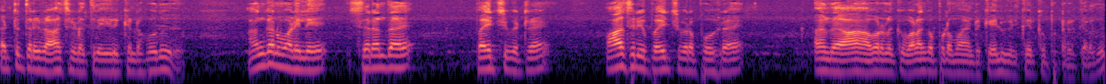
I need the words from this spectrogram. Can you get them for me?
கற்றுத்தருகிற ஆசிரியரிடத்திலே இருக்கின்ற போது அங்கன்வாடியிலே சிறந்த பயிற்சி பெற்ற ஆசிரியர் பயிற்சி பெறப்போகிற அந்த அவர்களுக்கு வழங்கப்படுமா என்ற கேள்விகள் கேட்கப்பட்டிருக்கிறது.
